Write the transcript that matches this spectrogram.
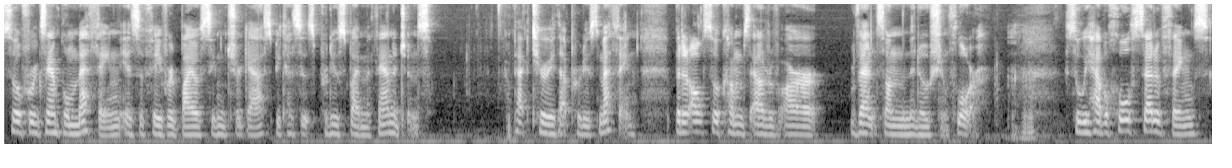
So, for example, methane is a favored biosignature gas because it's produced by methanogens, bacteria that produce methane, but it also comes out of our vents on the mid ocean floor. Mm-hmm. So, we have a whole set of things,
